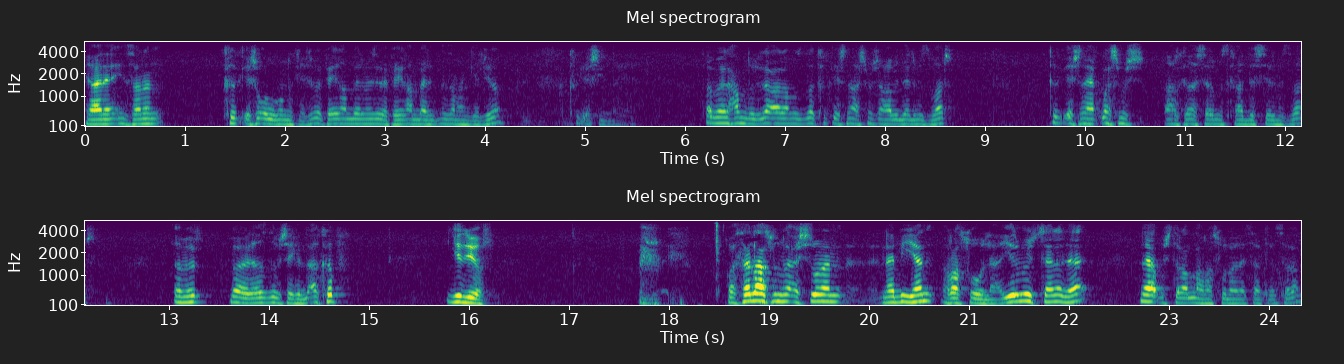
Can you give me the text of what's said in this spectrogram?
Yani insanın 40 yaşı olgunluk yaşı ve peygamberimize de peygamberlik ne zaman geliyor? 40 yaşında geliyor. Tabi elhamdülillah aramızda 40 yaşını aşmış abilerimiz var. 40 yaşına yaklaşmış arkadaşlarımız, kardeşlerimiz var. Ömür böyle hızlı bir şekilde akıp gidiyor. Ve selâsûn ve nebiyen rasûlâ. 23 sene de ne yapmıştır Allah Resulü Aleyhisselatü Vesselam?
